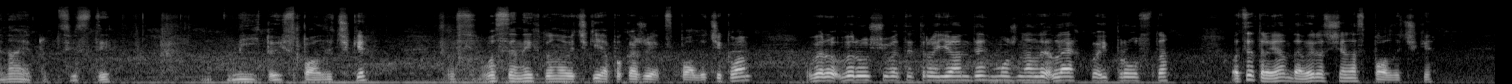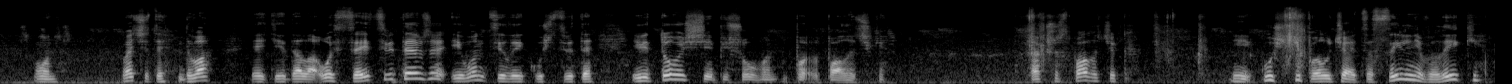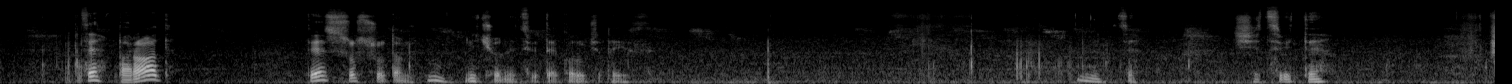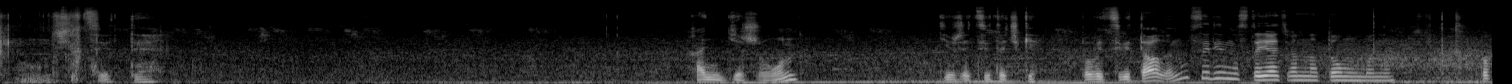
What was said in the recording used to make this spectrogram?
починає тут цвісти мій той з палички. Ось восени, хто новички, я покажу, як з паличок вам вирощувати троянди можна легко і просто. Оце троянда вирощена з палички. Вон, бачите, два я їх дала. Ось цей цвіте вже, і вон цілий кущ цвіте. І від того ще пішов вон па- палички. Так що з паличок і кущі, виходить, сильні, великі. Це парад. Те, що, що там? Ну, нічого не цвіте, коротше, та і все. Ну, Це ще цвіте. Ще цвіте. Хандіжон. Ті вже цвіточки повицвітали. Ну, все рівно стоять вони на тому мене.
